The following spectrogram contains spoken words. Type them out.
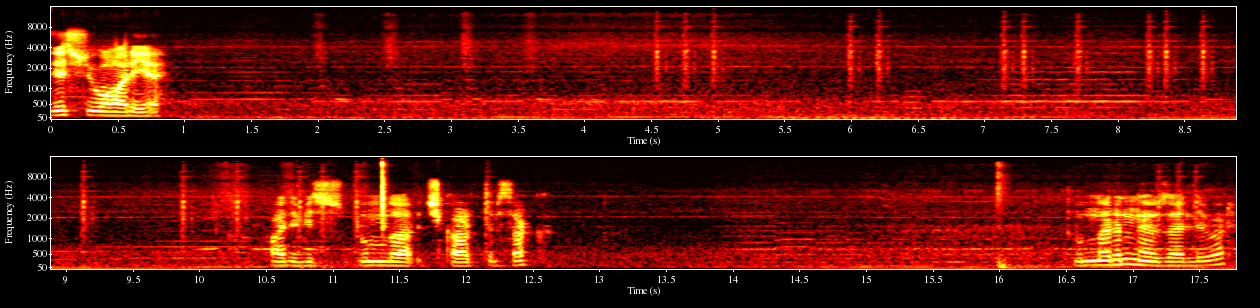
Ve süvariye. Hadi biz bunu da çıkartırsak. Bunların ne özelliği var?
